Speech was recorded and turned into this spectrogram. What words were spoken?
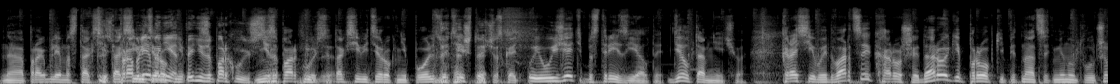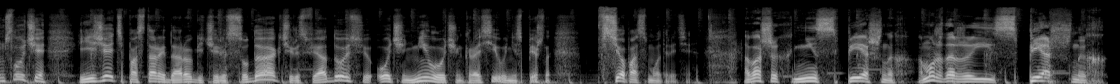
Э, Проблема с То такси. есть такси проблемы нет, не- ты не запаркуешься. не запаркуешься, Да. такси ветерок не пользуйтесь. Что еще сказать? И уезжайте быстрее из Ялты. Делать там нечего. Красивые дворцы, хорошие дороги, пробки 15 минут в лучшем случае. Езжайте по старой дороге через Судак, через Феодосию. Очень мило, очень красиво, неспешно. Все посмотрите. О ваших неспешных, а может даже и спешных,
